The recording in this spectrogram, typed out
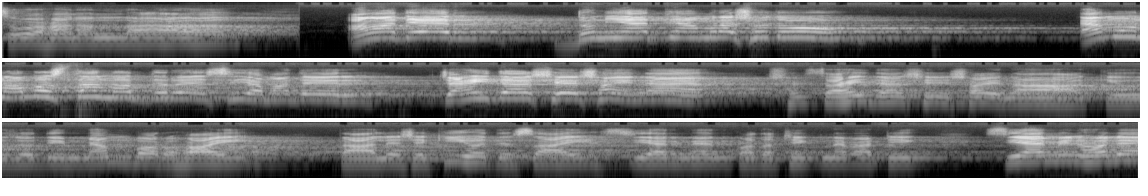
সোহান আল্লাহ আমাদের দুনিয়াতে আমরা শুধু এমন অবস্থার মধ্যে রয়েছি, আমাদের চাহিদা শেষ হয় না চাহিদা শেষ হয় না, কেউ যদি মেম্বার হয়, তাহলে সে কি হতে চায়? চেয়ারম্যান, কথা ঠিক না বা ঠিক? চেয়ারম্যান হলে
